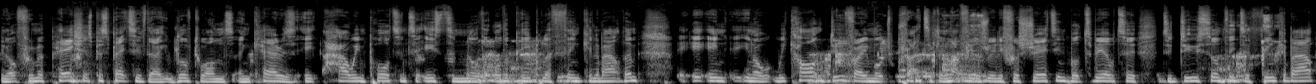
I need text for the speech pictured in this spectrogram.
you know from a patient's perspective, their loved ones and carers, it, how important it is to know that other people are thinking about them. In, in you know, we can't do very much practically, and that feels really frustrating. But to be able to to do something to think about,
